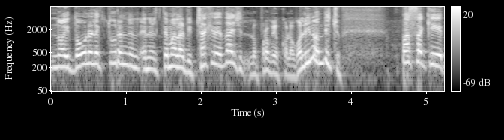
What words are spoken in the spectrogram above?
no hay doble lectura en el, en el tema del arbitraje de Daesh. Los propios colocolinos han dicho. Pasa que,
